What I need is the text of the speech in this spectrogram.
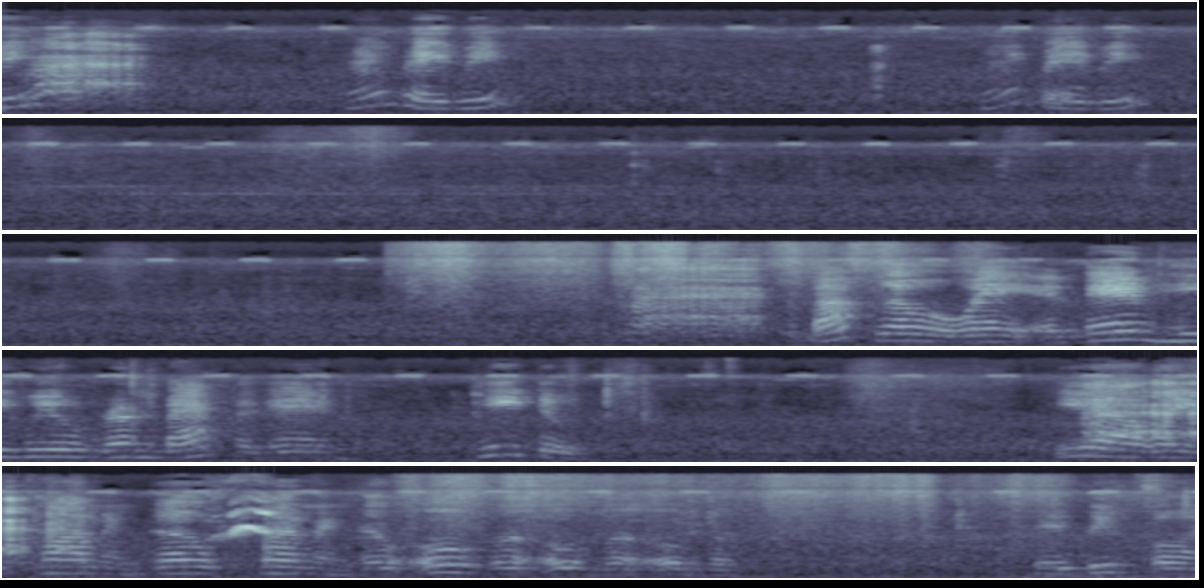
Baby? Hi baby. Hi baby. Bob go away and then he will run back again. He do. He always come and go, come and go over, over, over. The big boy.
